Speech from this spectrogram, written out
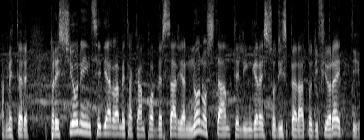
a mettere pressione e insediare la metacampo avversaria nonostante l'ingresso disperato di Fioretti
